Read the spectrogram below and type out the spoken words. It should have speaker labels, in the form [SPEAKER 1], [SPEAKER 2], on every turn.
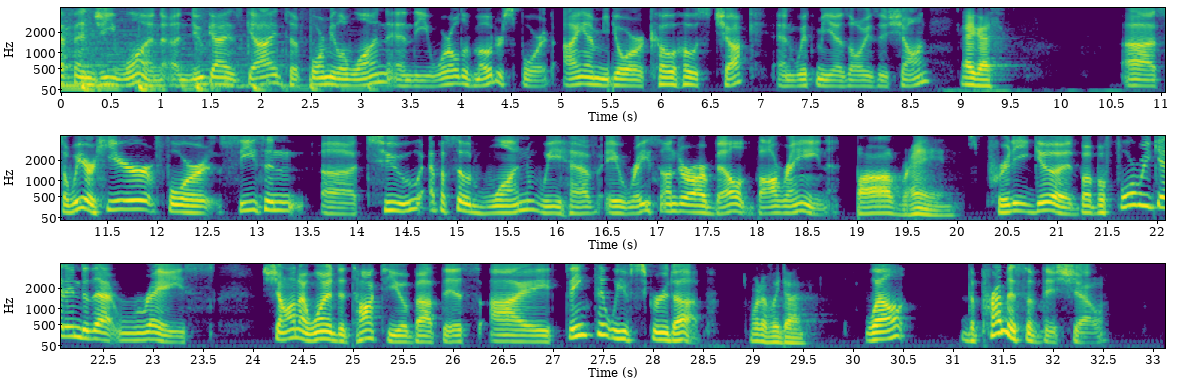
[SPEAKER 1] FNG1, a new guy's guide to Formula One and the world of motorsport. I am your co host, Chuck, and with me, as always, is Sean.
[SPEAKER 2] Hey, guys.
[SPEAKER 1] Uh, so we are here for season uh, two, episode one. We have a race under our belt, Bahrain.
[SPEAKER 2] Bahrain.
[SPEAKER 1] It's pretty good. But before we get into that race, Sean, I wanted to talk to you about this. I think that we've screwed up.
[SPEAKER 2] What have we done?
[SPEAKER 1] Well, the premise of this show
